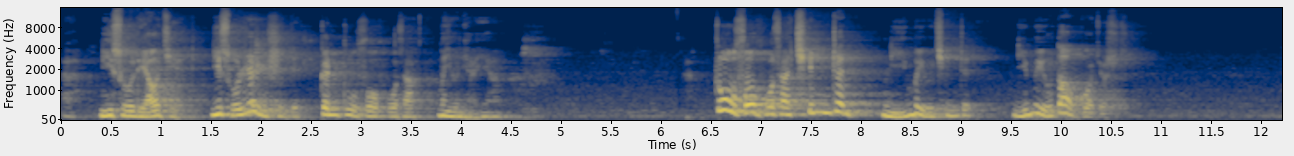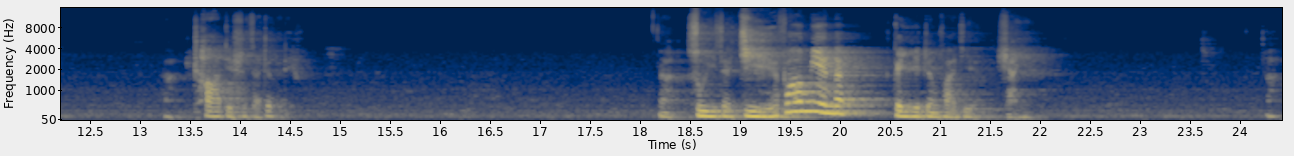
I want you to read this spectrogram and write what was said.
啊，你所了解的，你所认识的，跟诸佛菩萨没有两样。诸佛菩萨清正，你没有清正。你没有到过，就是啊，差的是在这个地方啊，所以在解方面呢，跟一真法界相应啊。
